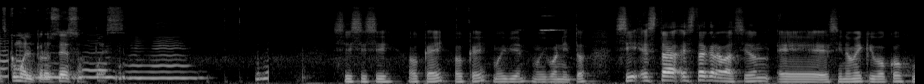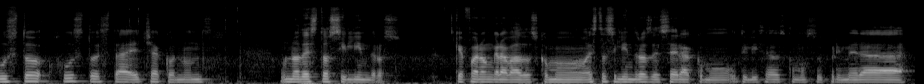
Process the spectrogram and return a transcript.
Es como el proceso, pues. Sí, sí, sí, ok, ok, muy bien, muy bonito. Sí, esta, esta grabación, eh, si no me equivoco, justo, justo está hecha con un, uno de estos cilindros que fueron grabados, como estos cilindros de cera, como utilizados como su primera,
